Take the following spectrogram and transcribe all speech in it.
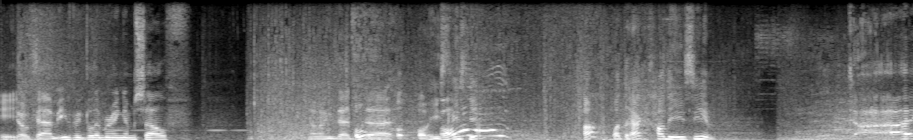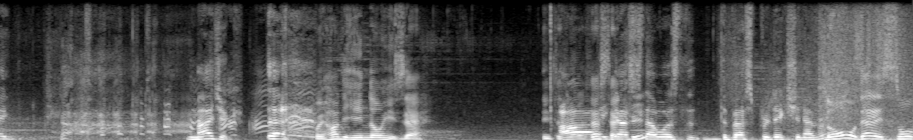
It's- Okay, I'm even glimmering himself, knowing that. Oh, uh, oh, oh, he sees him? oh, Huh? What the heck? How did you see him? I... Magic. Wait, how did he know he's there? it- was I guess that was the, the best prediction ever. No, that is so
